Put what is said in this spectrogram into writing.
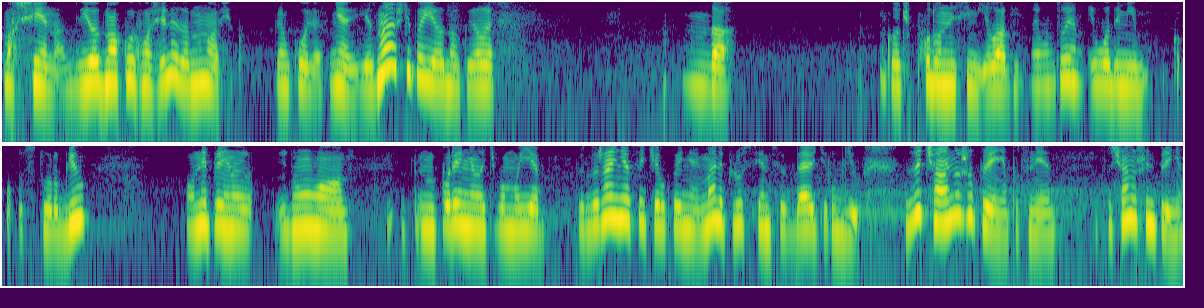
машина. Дві однакових машини, да ну нафіг. Прям колір. Ні, я знаю, що типу, є однакові, але. Да. Коротше, походу вони сім'ї. Ладно, ремонтуємо і вводимо їм 100 рублів. Вони прийняли одного прийняли типу, моє предложення, цей прийняв, і в мене плюс 79 рублів. Звичайно, що прийняв, пацани. Звичайно, що він прийняв.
